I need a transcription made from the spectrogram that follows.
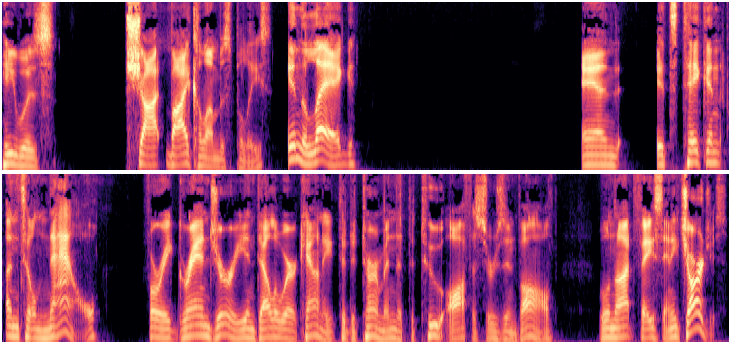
He was shot by Columbus police in the leg, and it's taken until now for a grand jury in Delaware County to determine that the two officers involved will not face any charges.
